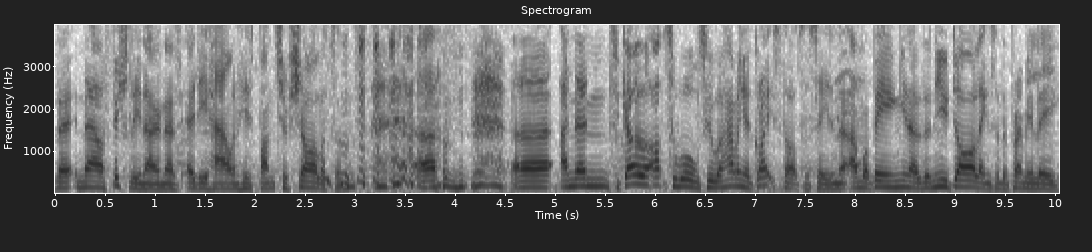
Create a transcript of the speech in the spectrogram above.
they're now officially known as Eddie Howe and his bunch of charlatans. um, uh, and then to go up to Wolves, who were having a great start to the season and were being, you know, the new darlings of the Premier League,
